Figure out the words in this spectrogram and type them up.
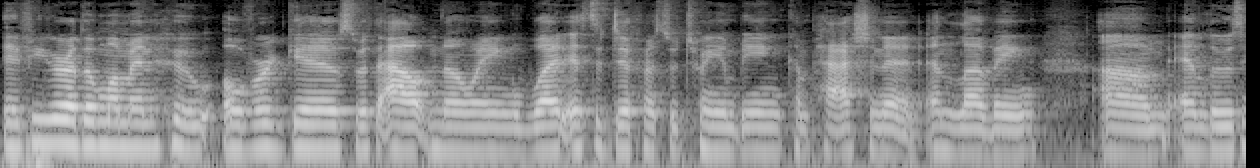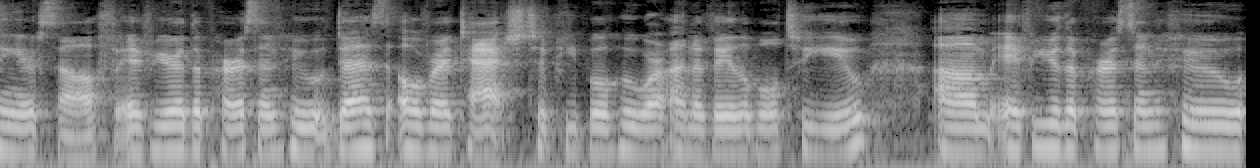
if you're the woman who overgives without knowing what is the difference between being compassionate and loving um, and losing yourself, if you're the person who does overattach to people who are unavailable to you, um, if you're the person who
